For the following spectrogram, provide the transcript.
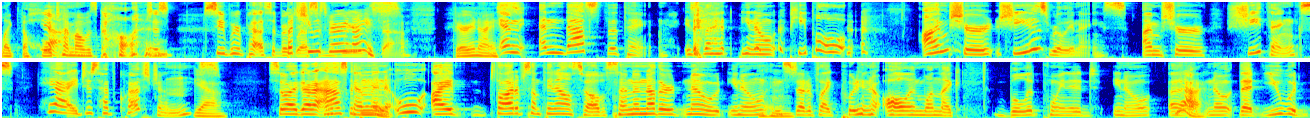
like the whole Yeah. time I was gone. Just super passive aggressive but she was very nice. Stuff. Very nice. And and that's the thing is that you know people. I'm sure she is really nice. I'm sure she thinks, "Hey, I just have questions." Yeah. So I got to ask him, and oh, I thought of something else, so I'll send another note. You know, Mm-hmm. instead of like putting it all in one like bullet pointed, you know, uh, Yeah. note that you would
